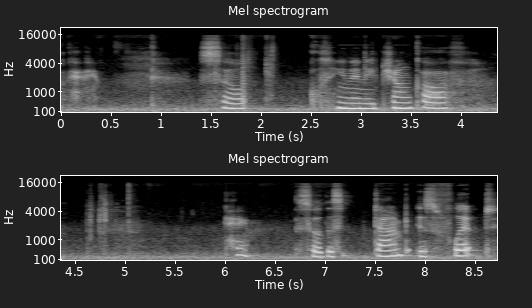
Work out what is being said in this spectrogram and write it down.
Okay, so clean any junk off. Okay, so the stamp is flipped.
